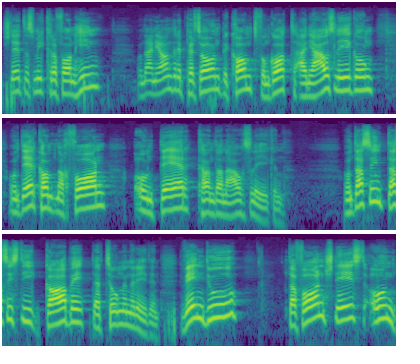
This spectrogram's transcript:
stellt das Mikrofon hin und eine andere Person bekommt von Gott eine Auslegung und der kommt nach vorn und der kann dann auslegen. Und das, sind, das ist die Gabe der Zungenreden. Wenn du da vorn stehst und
